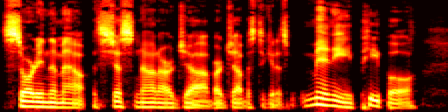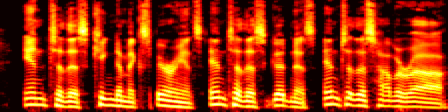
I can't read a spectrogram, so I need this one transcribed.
sorting them out. It's just not our job. Our job is to get as many people into this kingdom experience, into this goodness, into this Habarah.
